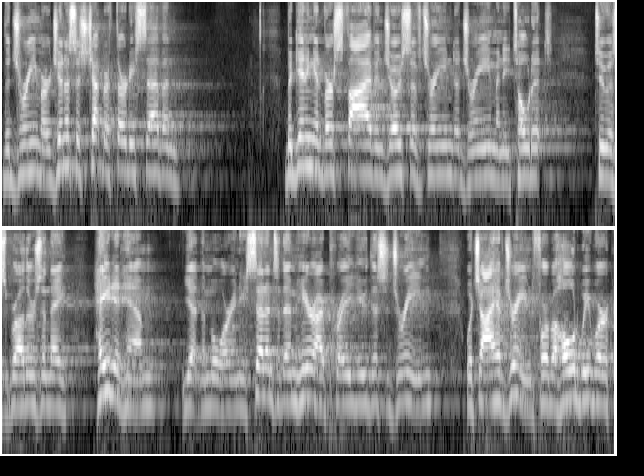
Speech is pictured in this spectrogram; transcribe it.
the Dreamer. Genesis chapter 37, beginning in verse 5. And Joseph dreamed a dream, and he told it to his brothers, and they hated him yet the more. And he said unto them, Hear I pray you this dream which I have dreamed. For behold, we were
